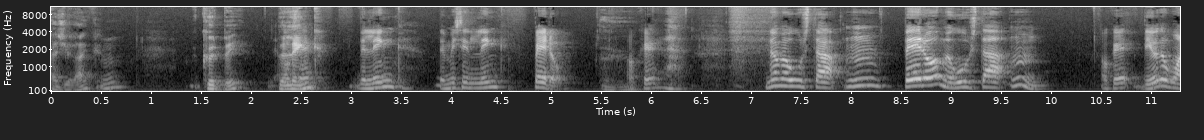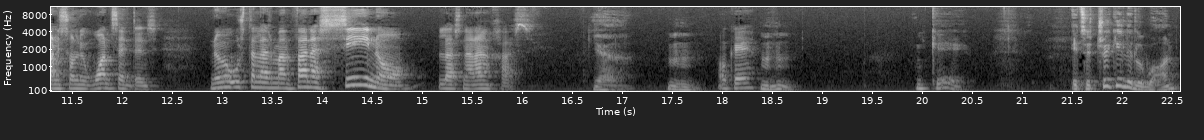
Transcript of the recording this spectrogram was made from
as you like. Could be the Mm. Okay. link. The link, the missing link, pero. Okay. no me gusta mm, pero me gusta mm. Okay. The other one is only one sentence. No me gustan las manzanas, sino las naranjas. Yeah. hmm Okay. Okay. It's a tricky little one.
